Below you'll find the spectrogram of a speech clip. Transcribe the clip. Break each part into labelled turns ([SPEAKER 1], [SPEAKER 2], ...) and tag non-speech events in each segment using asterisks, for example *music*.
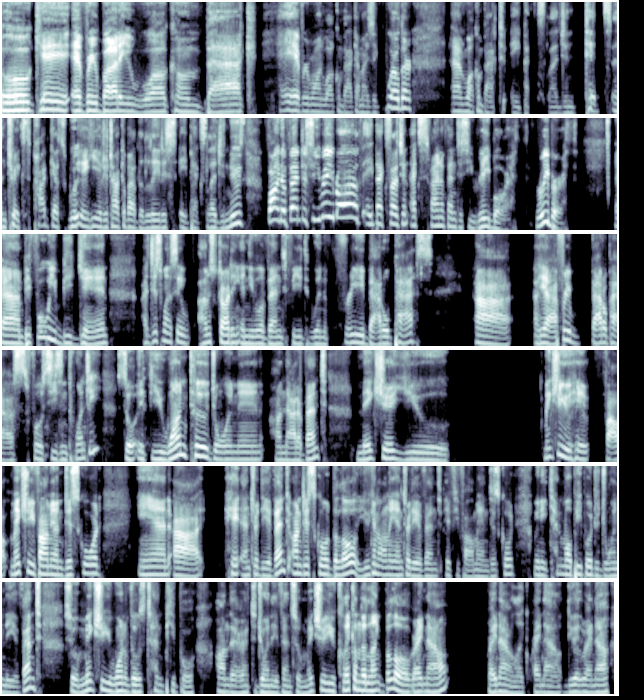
[SPEAKER 1] Okay, everybody, welcome back. Hey, everyone, welcome back. I'm Isaac Wilder, and welcome back to Apex Legend Tips and Tricks podcast. We're here to talk about the latest Apex Legend news Final Fantasy Rebirth, Apex Legend X Final Fantasy Rebirth. Rebirth. And before we begin, I just want to say I'm starting a new event for you to win a free battle pass. Uh, yeah, a free battle pass for season 20 so if you want to join in on that event make sure you make sure you hit follow make sure you follow me on discord and uh hit enter the event on discord below. You can only enter the event if you follow me on discord. We need 10 more people to join the event. So make sure you're one of those 10 people on there to join the event. So make sure you click on the link below right now right now like right now do it right now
